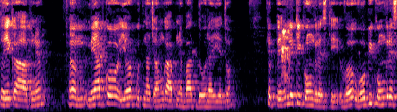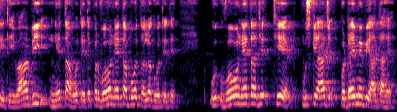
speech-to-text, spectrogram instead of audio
सही कहा आपने। हाँ मैं आपको यह पूछना चाहूँगा, आपने बात दोहराई है तो कि पहले की कांग्रेस थी वह वो भी कांग्रेस ही थी, वहाँ भी नेता होते थे, पर वह नेता बहुत अलग होते थे। वो नेता जो थे, उसके आज पढ़ाई में भी आता है।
